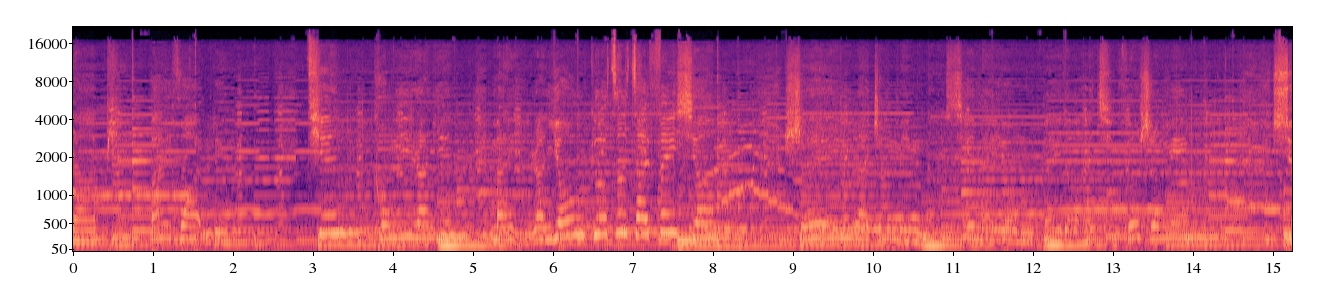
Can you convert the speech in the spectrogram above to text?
那片白桦林天空依然阴霾依然有鸽子在飞翔谁来证明呢生命？雪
